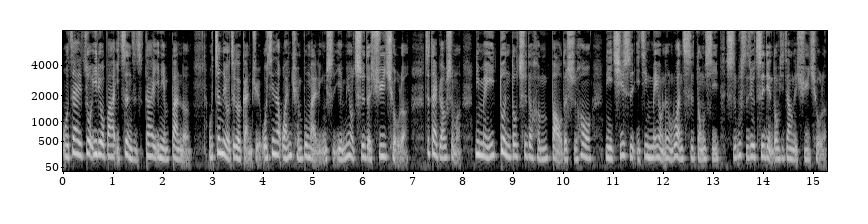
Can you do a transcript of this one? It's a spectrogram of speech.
我在做一六八一阵子，大概一年半了，我真的有这个感觉。我现在完全不买零食，也没有吃的需求了。这代表什么？你每一顿都吃得很饱的时候，你其实已经没有那种乱吃东西，时不时就吃一点东西这样的需求了。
